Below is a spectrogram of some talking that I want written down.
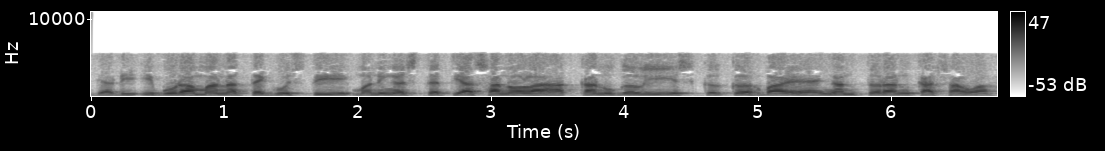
Jadi Ibu Ramana Te Gusti maningestiasa nolak kanu gelis kekeh baye nganteran kasawah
